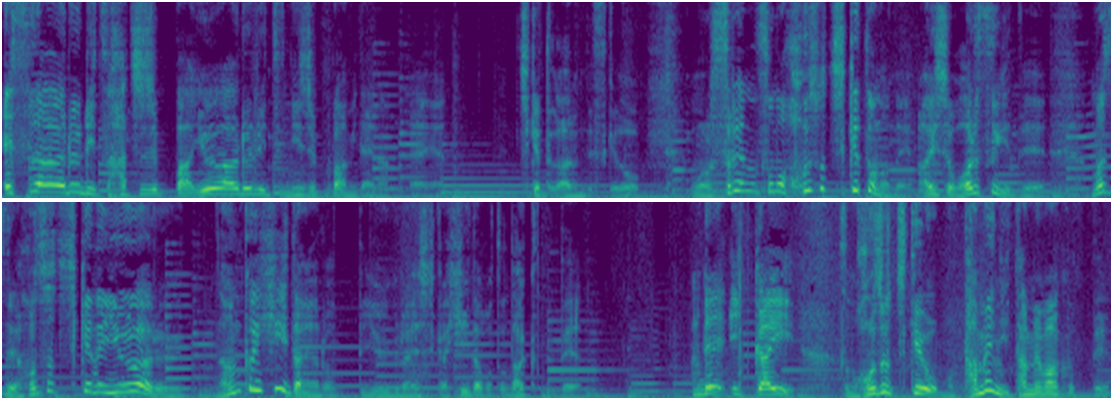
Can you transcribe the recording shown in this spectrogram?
SR 率 80%UR 率20%みたいな、チケットがあるんですけど、もうそれの、その補助チケとのね、相性悪すぎて、マジで補助チケで UR 何回引いたんやろっていうぐらいしか引いたことなくって。で、一回、その補助チケをもうために貯めまくって、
